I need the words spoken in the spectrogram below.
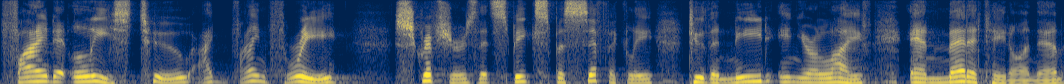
Find at least two, I find three scriptures that speak specifically to the need in your life and meditate on them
